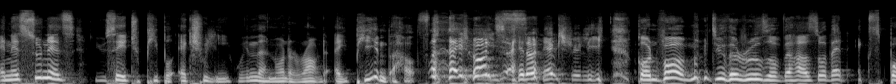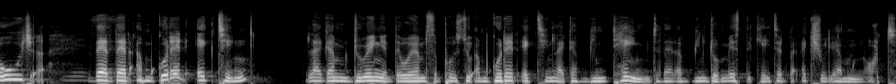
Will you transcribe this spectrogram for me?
And as soon as you say to people, actually, when they're not around, I pee in the house. I don't. Yes. I don't actually conform to the rules of the house. So that exposure, that that I'm good at acting, like I'm doing it the way I'm supposed to. I'm good at acting like I've been tamed, that I've been domesticated, but actually I'm not.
